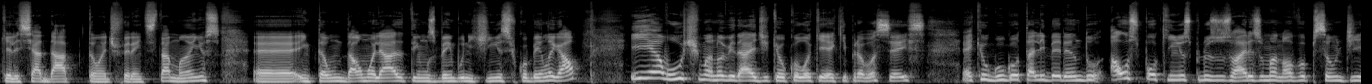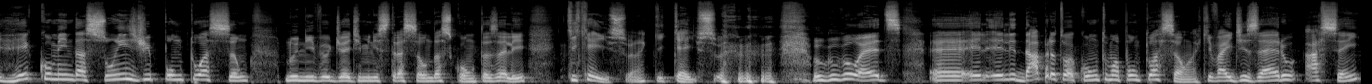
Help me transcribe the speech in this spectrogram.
que eles se adaptam a diferentes tamanhos. É, então dá uma olhada, tem uns bem bonitinhos, ficou bem legal. E a última novidade que eu coloquei aqui para vocês é que o Google está liberando aos pouquinhos para os usuários uma nova opção de recomendações de pontuação no nível de administração das contas ali, o que, que, é isso, né? O que, que, é isso? o Google Ads, é, ele, ele, dá para tua conta uma pontuação, né? que vai de 0 a 100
